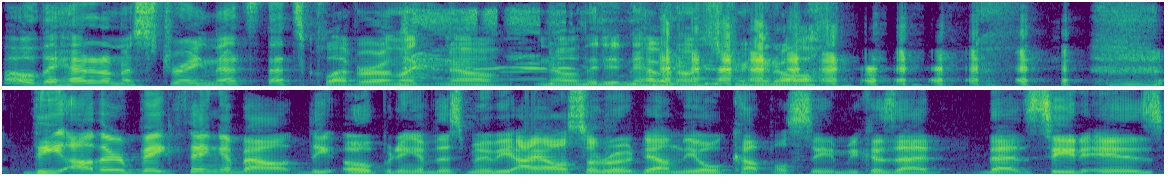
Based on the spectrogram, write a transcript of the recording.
"Oh, they had it on a string. That's that's clever." I'm like, "No, no, they didn't have it on a string at all." The other big thing about the opening of this movie, I also wrote down the old couple scene because that that scene is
